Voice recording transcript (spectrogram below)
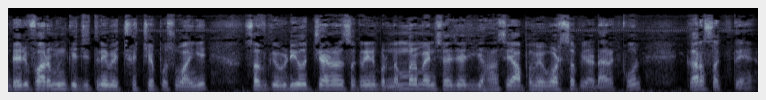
डेयरी फ़ार्मिंग के जितने भी अच्छे अच्छे पशु आएँगे, सबके वीडियो चैनल स्क्रीन पर नंबर है यहाँ से आप हमें व्हाट्सअप या डायरेक्ट कॉल कर सकते हैं।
